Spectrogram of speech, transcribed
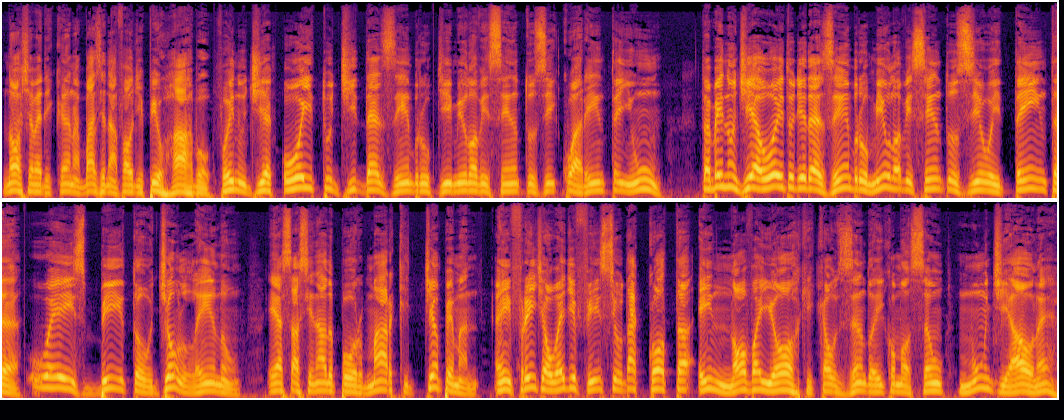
norte-americana, base naval de Pearl Harbor. Foi no dia 8 de dezembro de 1941. Também no dia 8 de dezembro de 1980, o ex-Beatle John Lennon é assassinado por Mark Chapman em frente ao edifício Dakota em Nova York, causando aí comoção mundial, né?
